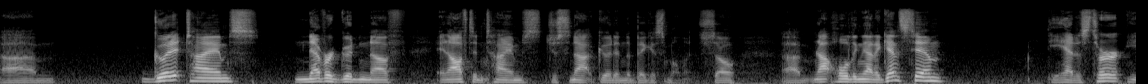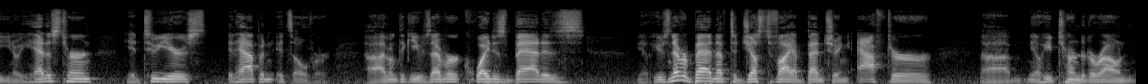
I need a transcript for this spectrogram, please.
um, good at times, never good enough, and oftentimes just not good in the biggest moments. So um, not holding that against him. He had his turn. He, you know, he had his turn. He had two years. It happened. It's over. Uh, I don't think he was ever quite as bad as, you know, he was never bad enough to justify a benching after, um, you know, he turned it around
